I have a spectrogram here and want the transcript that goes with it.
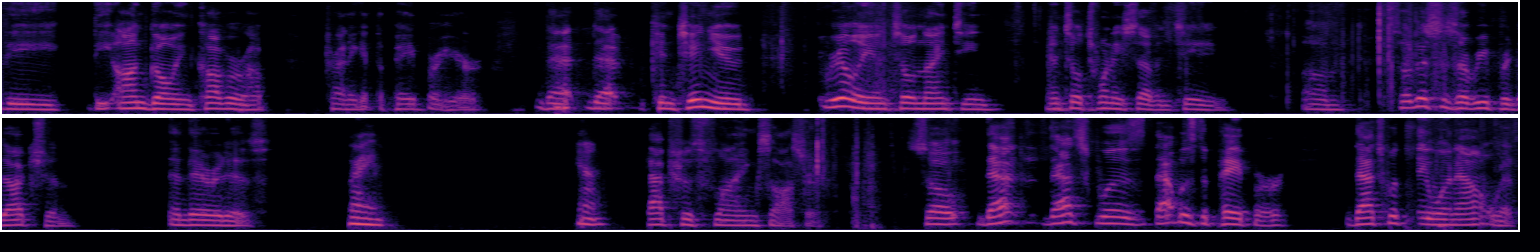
the the ongoing cover up. Trying to get the paper here that that continued really until 19 until 2017. Um, so this is a reproduction, and there it is. Right. Yeah. Captures flying saucer. So that that's was that was the paper. That's what they went out with,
